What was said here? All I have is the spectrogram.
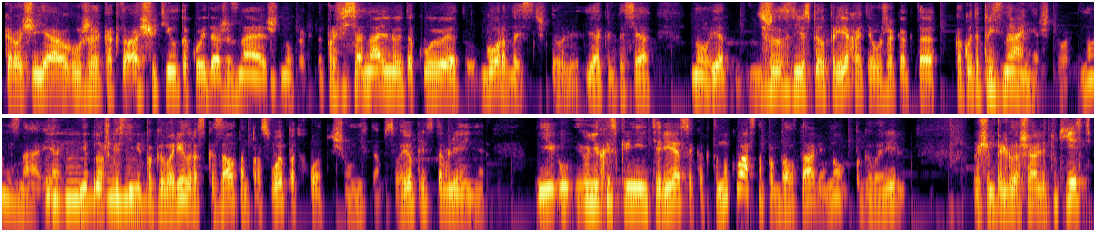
Короче, я уже как-то ощутил такой даже, знаешь, ну, как-то профессиональную такую эту гордость, что ли. Я как-то себя ну, я что не успел приехать, а уже как-то какое-то признание, что ли. Ну, не знаю, я uh-huh, немножко uh-huh. с ними поговорил, рассказал там про свой подход, что у них там свое представление. И у, и у них искренние интересы как-то, ну, классно поболтали, ну, поговорили. В общем, приглашали. Тут есть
